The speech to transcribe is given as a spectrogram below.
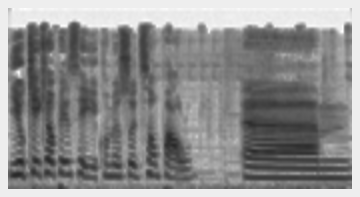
E o que que eu pensei? Como eu sou de São Paulo, ahn,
